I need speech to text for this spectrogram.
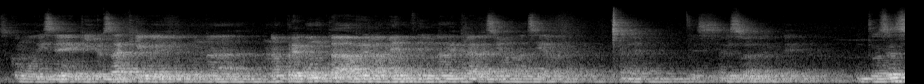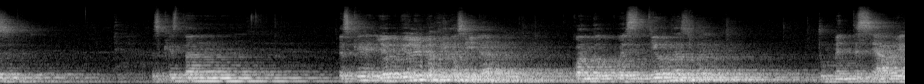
Es como dice Kiyosaki, güey, una, una pregunta abre la mente y una declaración la cierra. Es, eso, eh, Entonces, es que están. Es que yo, yo lo imagino así, ¿verdad? Cuando cuestionas, güey, tu mente se abre,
